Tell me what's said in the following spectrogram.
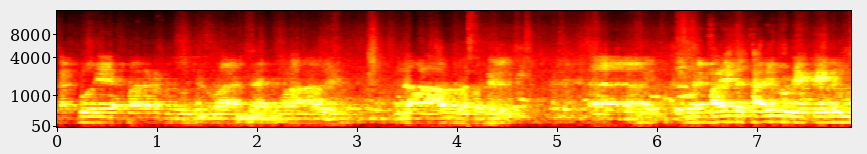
தற்போதைய பாராளுமன்ற உறுப்பினருமான மௌலானா அவர்கள் முன்னாள் ஆளுநர் அவர்கள் அஹ், மறைந்த தலைவருடைய பெயரும்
